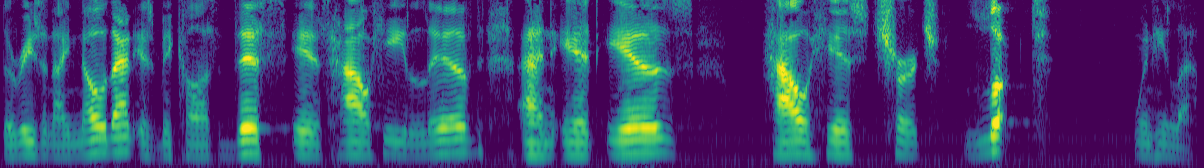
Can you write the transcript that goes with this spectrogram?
The reason I know that is because this is how he lived, and it is how his church looked when he left.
